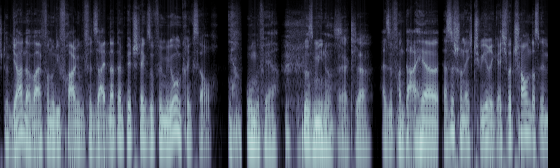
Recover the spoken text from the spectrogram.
Stimmt. Ja, da war einfach nur die Frage, wie viele Seiten hat dein Pitch Deck, so viele Millionen kriegst du auch. Ja, ungefähr. Plus, minus. ja, klar. Also von daher, das ist schon echt schwierig. Ich würde schauen, dass wenn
